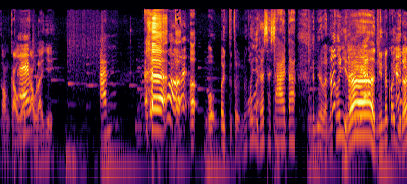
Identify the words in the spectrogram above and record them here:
Còn cậu gọi cậu là cái gì? Anh. Ờ, rồi. ờ, ơi từ từ nó có gì đó sai sai ta? Hình như là nó có gì đó hình như nó có gì đó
